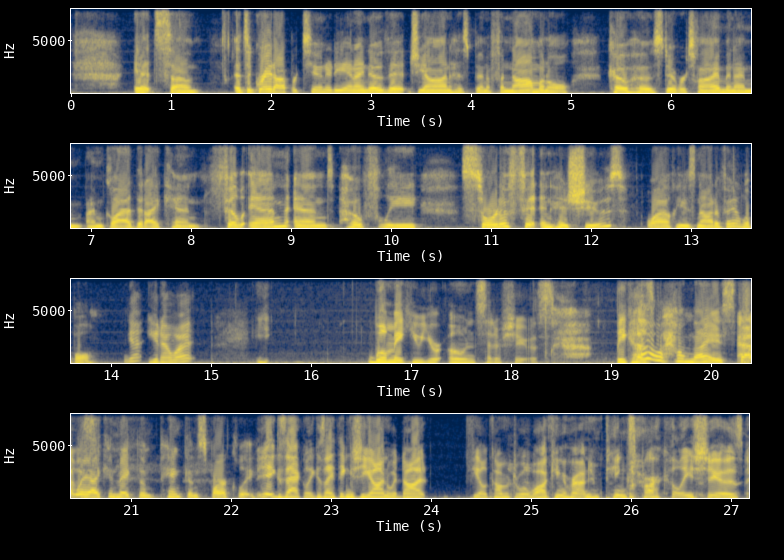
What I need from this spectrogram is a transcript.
it's um, it's a great opportunity. And I know that Gian has been a phenomenal co-host over time, and I'm I'm glad that I can fill in and hopefully sort of fit in his shoes while he's not available. Yeah, you know what? We'll make you your own set of shoes because oh how nice that way i can make them pink and sparkly exactly because i think Gian would not feel comfortable walking around in pink sparkly shoes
